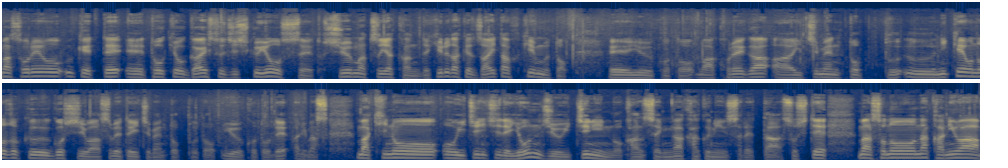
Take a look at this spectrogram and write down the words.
まあ、それを受けて、えー、東京外出自粛要請と週末夜間できるだけ在宅勤務と、えー、いうこと、まあ、これが一面トップ日経を除く5紙はすべて一面トップということであります、まあ、昨日1日で41人の感染が確認された。そして、まあその中には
